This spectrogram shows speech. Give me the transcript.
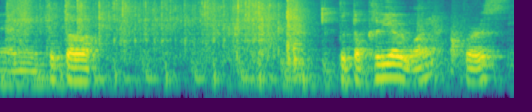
And put the put the clear one first.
